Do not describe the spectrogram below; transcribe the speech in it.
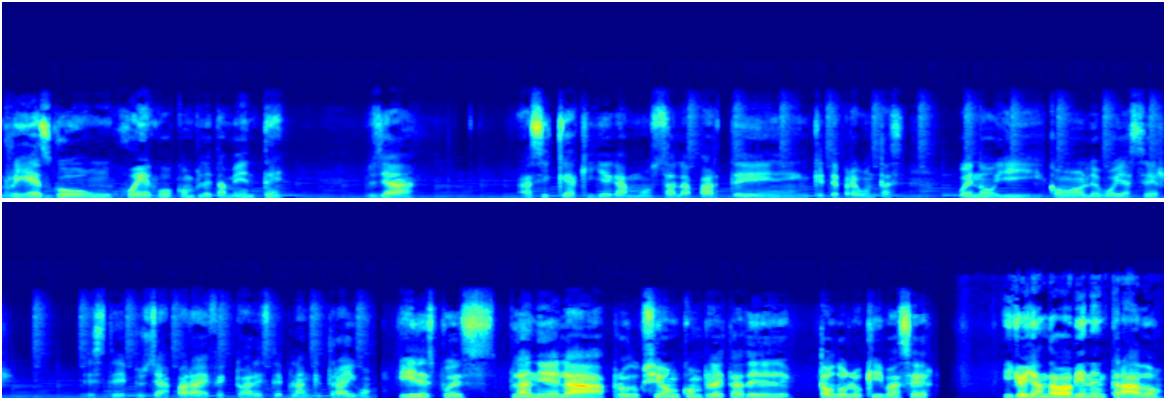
riesgo, un juego completamente. Pues ya. Así que aquí llegamos a la parte en que te preguntas, bueno, ¿y cómo le voy a hacer? este, pues ya para efectuar este plan que traigo. Y después planeé la producción completa de todo lo que iba a hacer. Y yo ya andaba bien entrado,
